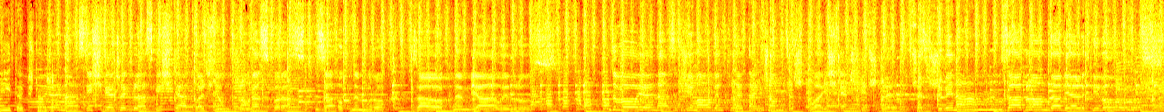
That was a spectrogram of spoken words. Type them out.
i tekściarza. nas i świeczek blaski światła lśnią drżą raz po raz. Za oknem mrok, za oknem biały mróz. Dwoje nas w zimowym tle tańczące szkła i świeczki w szkle. Przez szyby nam zagląda wielki wóz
